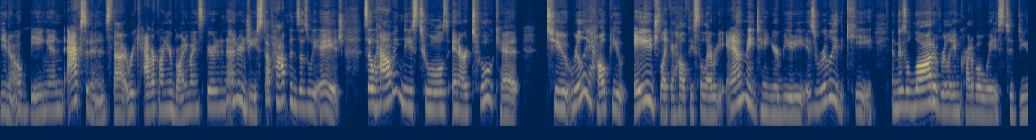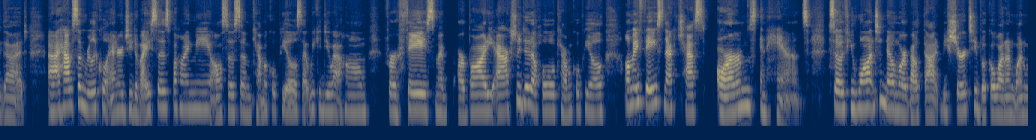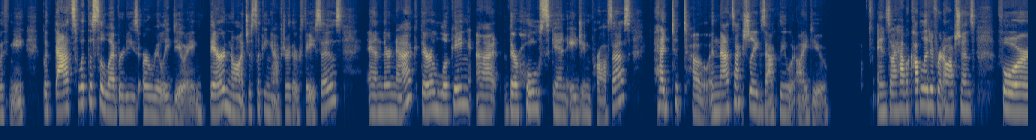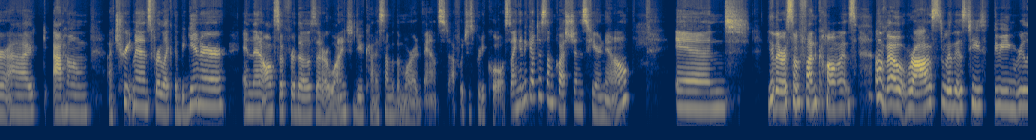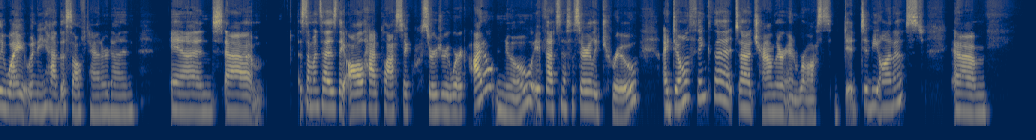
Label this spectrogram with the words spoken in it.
you know, being in accidents that wreak havoc on your body, mind, spirit, and energy. Stuff happens as we age. So, having these tools in our toolkit to really help you age like a healthy celebrity and maintain your beauty is really the key. And there's a lot of really incredible ways to do that. Uh, I have some really cool energy devices behind me, also some chemical peels that we can do at home for our face, my our body. I actually did a whole chemical peel on my face, neck, chest, arms and hands. So if you want to know more about that, be sure to book a one on one with me. But that's what the celebrities are really doing. They're not just looking after their faces and their neck, they're looking at their whole skin aging process, head to toe. And that's actually exactly what I do. And so I have a couple of different options for uh, at home uh, treatments for like the beginner and then also for those that are wanting to do kind of some of the more advanced stuff, which is pretty cool. So I'm going to get to some questions here now. And yeah, there were some fun comments about Ross with his teeth being really white when he had the self tanner done. And um, someone says they all had plastic surgery work. I don't know if that's necessarily true. I don't think that uh, Chandler and Ross did, to be honest. Um,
